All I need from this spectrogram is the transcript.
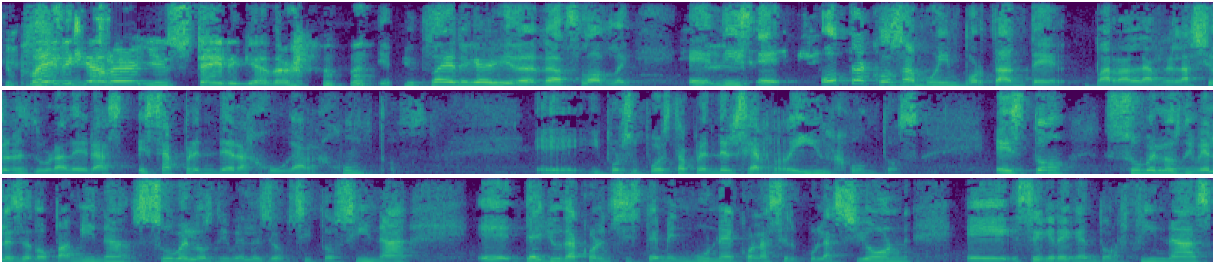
You play together, you stay together. If you play together, that, that's lovely. Eh, dice, otra cosa muy importante para las relaciones duraderas es aprender a jugar juntos. Eh, y por supuesto aprenderse a reír juntos. Esto sube los niveles de dopamina, sube los niveles de oxitocina, eh, te ayuda con el sistema inmune, con la circulación, eh, segrega endorfinas,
